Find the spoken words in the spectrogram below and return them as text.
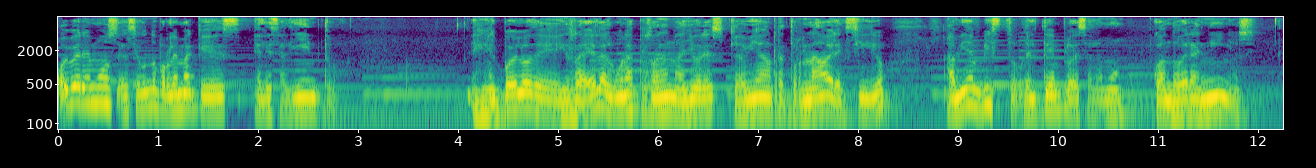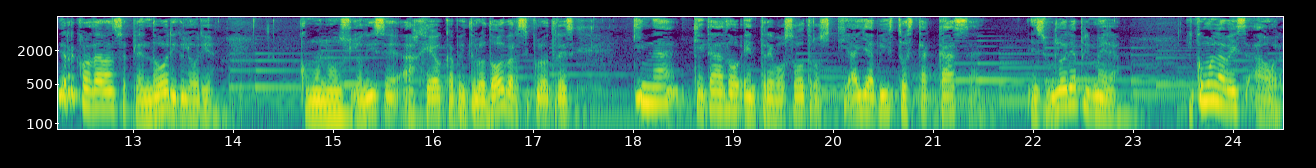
Hoy veremos el segundo problema que es el desaliento. En el pueblo de Israel algunas personas mayores que habían retornado del exilio habían visto el templo de Salomón cuando eran niños y recordaban su esplendor y gloria. Como nos lo dice Ageo capítulo 2, versículo 3, ¿quién ha quedado entre vosotros que haya visto esta casa en su gloria primera? ¿Y cómo la veis ahora?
